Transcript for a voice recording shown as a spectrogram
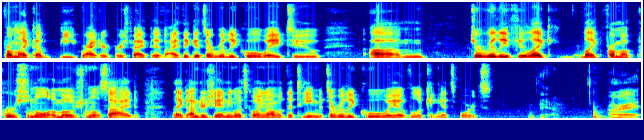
from like a beat writer perspective, I think it's a really cool way to um, to really feel like like from a personal emotional side like understanding what's going on with the team. It's a really cool way of looking at sports. Yeah. All right.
